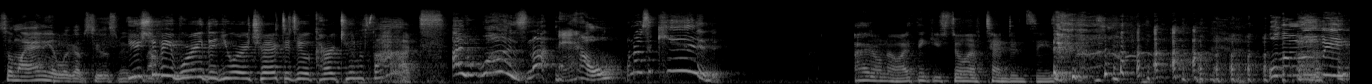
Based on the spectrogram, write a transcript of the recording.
So I'm like, I need to look up see this movie. You should be worried that you were attracted to a cartoon fox. I was not now. When I was a kid. I don't know. I think you still have tendencies. Well, the movie.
